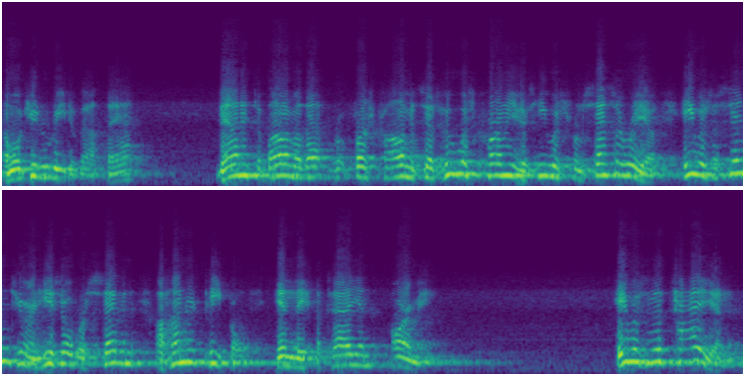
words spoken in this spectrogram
I want you to read about that. Down at the bottom of that first column, it says, Who was Cornelius? He was from Caesarea. He was a centurion. He is over seven, a hundred people in the Italian army. He was an Italian.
